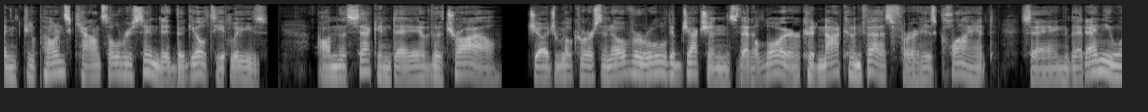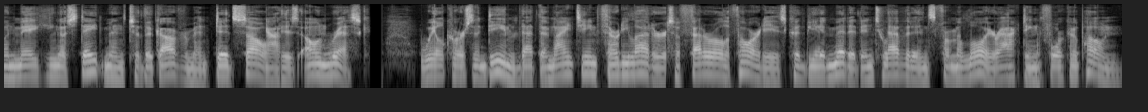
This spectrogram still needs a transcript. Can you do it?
and Capone's counsel rescinded the guilty pleas. On the second day of the trial, Judge Wilkerson overruled objections that a lawyer could not confess for his client, saying that anyone making a statement to the government did so at his own risk. Wilkerson deemed that the 1930 letter to federal authorities could be admitted into evidence from a lawyer acting for Capone.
